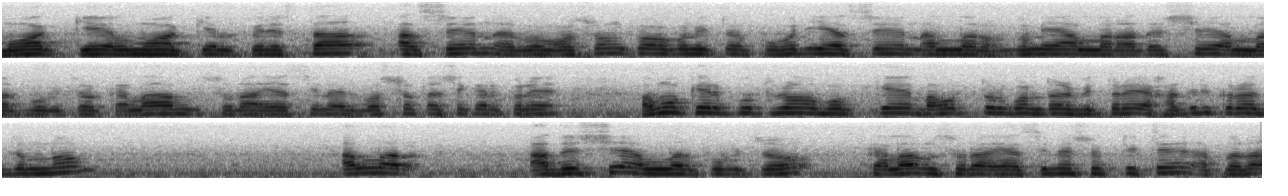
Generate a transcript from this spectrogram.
মোয়াক্কেল মোয়াক্কেল ফেরেস্তা আছেন এবং অসংখ্য অগণিত প্রহরী আছেন, আল্লাহর হুকুমে, আল্লাহর আদেশে, আল্লাহর পবিত্র কালাম, সুরা ইয়াসিনের বশ্যতা স্বীকার করে অমুকের পুত্র অমুককে বাহাত্তর ঘণ্টার ভিতরে হাজির করার জন্য আল্লাহর আদেশে, আল্লাহর পবিত্র কালাম, সুরা ইয়াসিনের শক্তিতে আপনারা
